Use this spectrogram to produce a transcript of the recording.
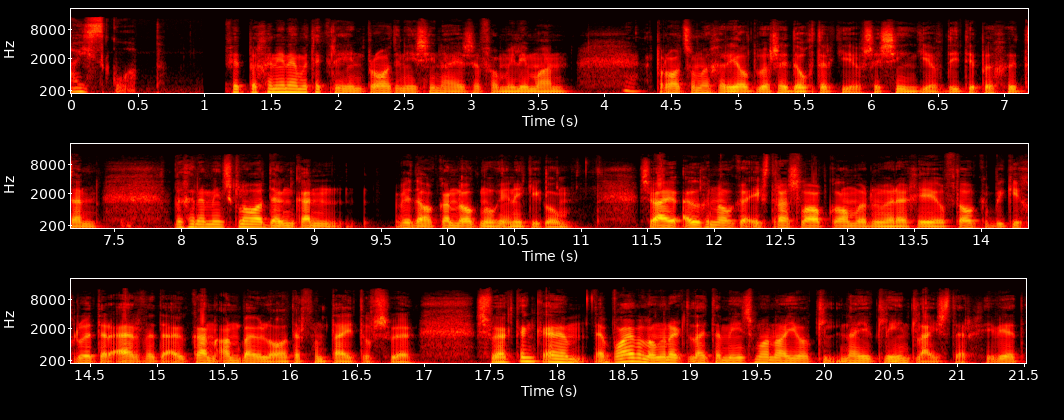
huis koop. Ek het begin nou met 'n kliënt praat en jy sien hy is 'n familieman. Ja. Praat sommer gereeld oor sy dogtertjie of sy seentjie of die tipe goed dan begin 'n mens klaar dink aan weet daar kan dalk nog enetjie kom. So hy ou gaan dalk 'n ekstra slaapkamer nodig hê of dalk 'n bietjie groter erf wat hy ou kan aanbou later van tyd of so. So ek dink ehm um, baie belangrik dat 'n mens maar na jou na jou kliënt luister. Jy weet,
